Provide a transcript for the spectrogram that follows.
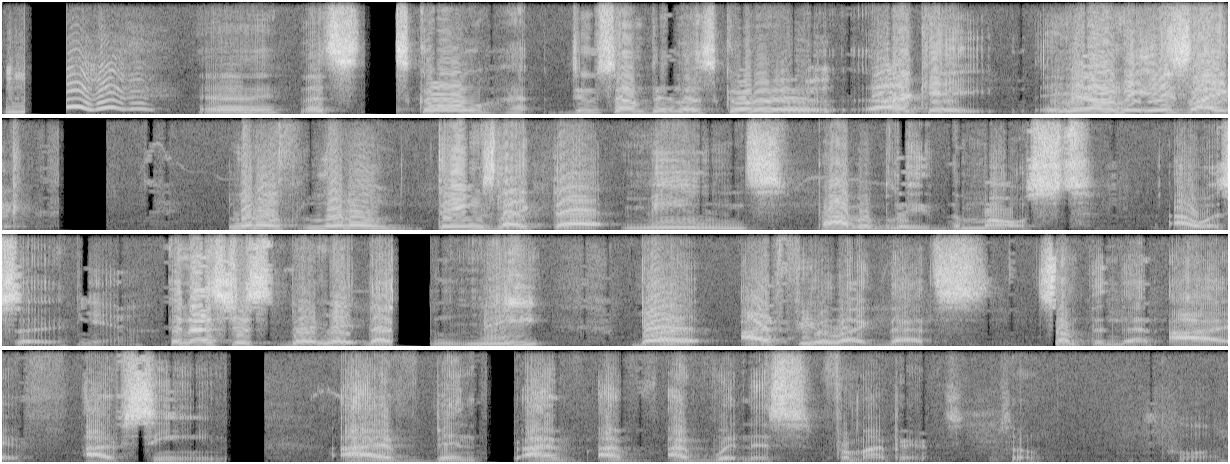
eh, let's let's go do something. Let's go to the arcade." You know what I mean? It's like little little things like that means probably the most. I would say, Yeah. and that's just that's me, but I feel like that's something that I've I've seen. I've been I've I've I've witnessed from my parents. So Cool.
